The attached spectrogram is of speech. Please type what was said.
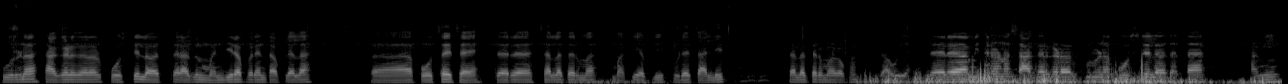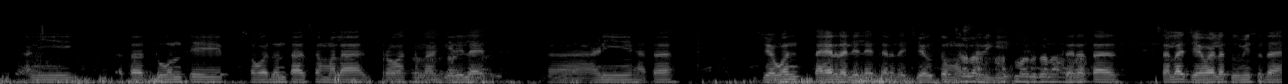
पूर्ण सागरगडावर पोहोचलेलो आहोत तर अजून मंदिरापर्यंत आपल्याला पोचायचं आहे. तर चला तर मग बाकी आपली पुढे चाललीत चला तर मग आपण जाऊया. तर मित्रांनो सागरगडावर पूर्ण पोहोचलेलो आहोत. आता आम्ही आणि आता दोन ते सव्वा दोन तास आम्हाला प्रवासाला गेलेले आहेत. अं, आणि आता जेवण तयार झालेलं आहे. तर आता जेवतो मस्तपैकी. तर आता चला जेवायला तुम्ही सुद्धा.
